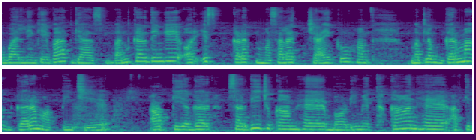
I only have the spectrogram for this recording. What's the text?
उबालने के बाद गैस बंद कर देंगे और इस कड़क मसाला चाय को हम मतलब गर्मा गर्म आप पीजिए। आपकी अगर सर्दी जुकाम है, बॉडी में थकान है, आपकी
